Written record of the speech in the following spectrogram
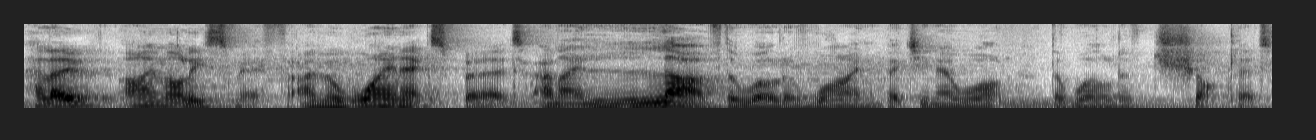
Hello, I'm Olly Smith. I'm a wine expert and I love the world of wine, but you know what? The world of chocolate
